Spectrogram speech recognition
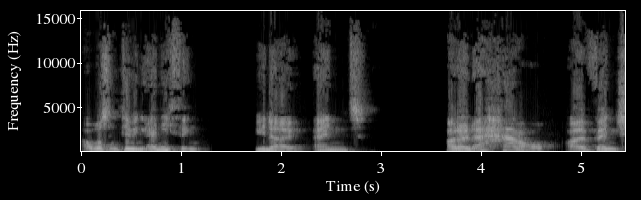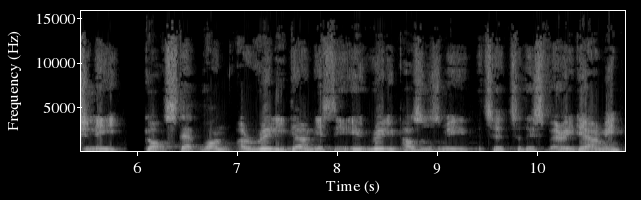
I wasn't doing anything, you know, and I don't know how I eventually got step one. I really don't. It's, it really puzzles me to, to this very day. I mean,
